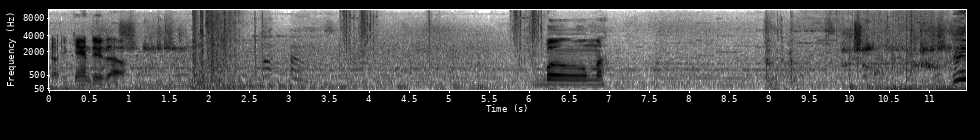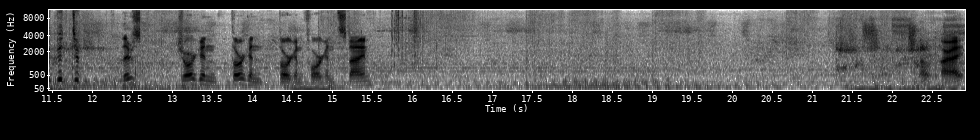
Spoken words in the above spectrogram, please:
No, you can do, though. Boom. There's Jorgen, Thorgen, Thorgen, Forgenstein. Alright.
